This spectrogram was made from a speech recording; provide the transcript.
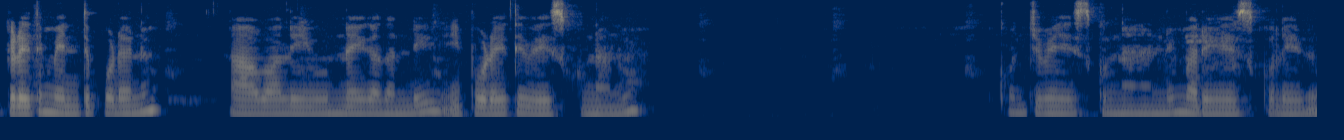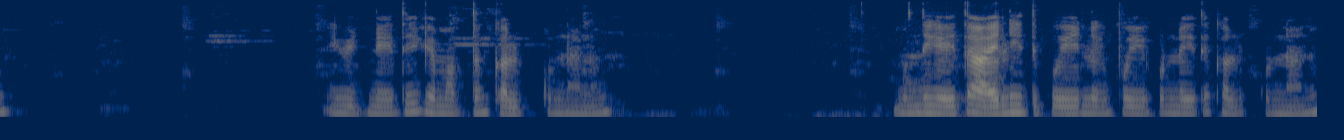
ఇక్కడైతే మెంతి పొడను ఆవాలు ఇవి ఉన్నాయి కదండి. ఈ పొడి అయితే వేసుకున్నాను. కొంచెం వేసుకున్నానండి మరీ వేసుకోలేదు. వీటిని అయితే ఇక మొత్తం కలుపుకున్నాను. ముందుగా అయితే ఆయిల్ అయితే పోయ పోయకుండా అయితే కలుపుకున్నాను.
